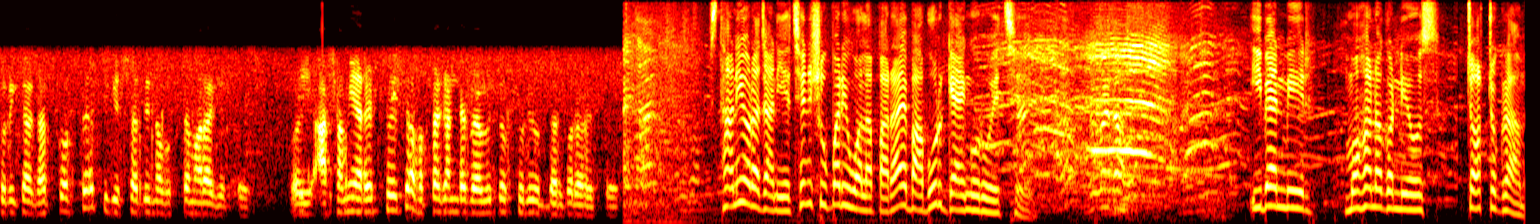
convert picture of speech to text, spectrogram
ছুরিকাঘাত করছে। চিকিৎসাধীন অবস্থায় মারা গেছে। ওই আসামি অ্যারেস্ট হয়েছে। হত্যাকাণ্ডে ব্যবহৃত ছুরি উদ্ধার করা হয়েছে। স্থানীয়রা জানিয়েছেন সুপারিওয়ালাপাড়ায় বাবুর গ্যাংও রয়েছে। ইবেন মীর মহানগর নিউজ চট্টগ্রাম।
